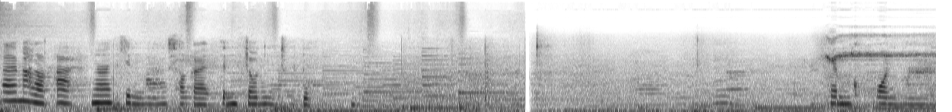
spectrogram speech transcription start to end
ได้มาแล้วค่ะ น่ากินมากช็อกโกแลตเป็นจนดุ เข้มข้นมาก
